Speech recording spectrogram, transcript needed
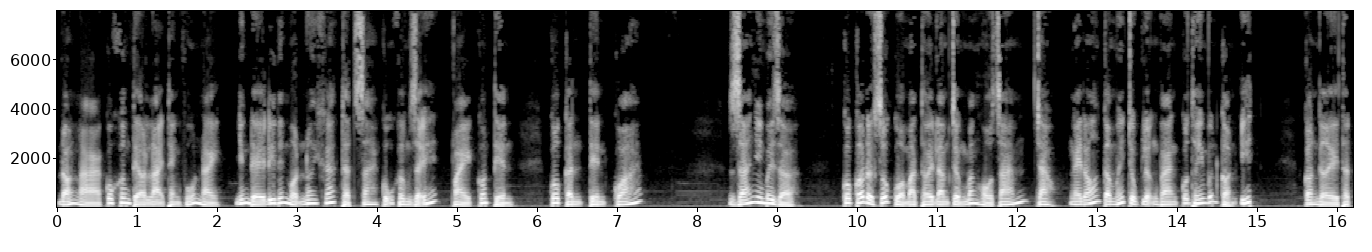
đó là cô không thể ở lại thành phố này, nhưng để đi đến một nơi khác thật xa cũng không dễ, phải có tiền. Cô cần tiền quá. Giá như bây giờ, cô có được số của mà thời làm trường băng hồ xám, chào, ngày đó cầm mấy chục lượng vàng cô thấy vẫn còn ít. Con người thật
